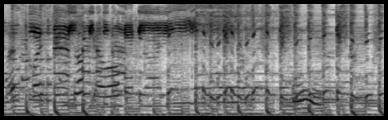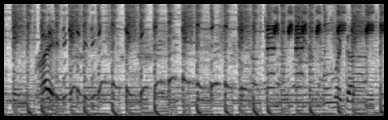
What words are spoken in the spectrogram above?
Let's up, yellow. Ooh. Right. Oh my god.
